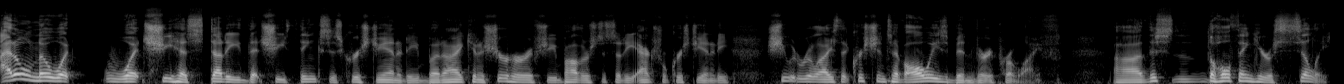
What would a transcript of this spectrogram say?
I don't know what what she has studied that she thinks is Christianity, but I can assure her if she bothers to study actual Christianity, she would realize that Christians have always been very pro-life. Uh, this the whole thing here is silly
